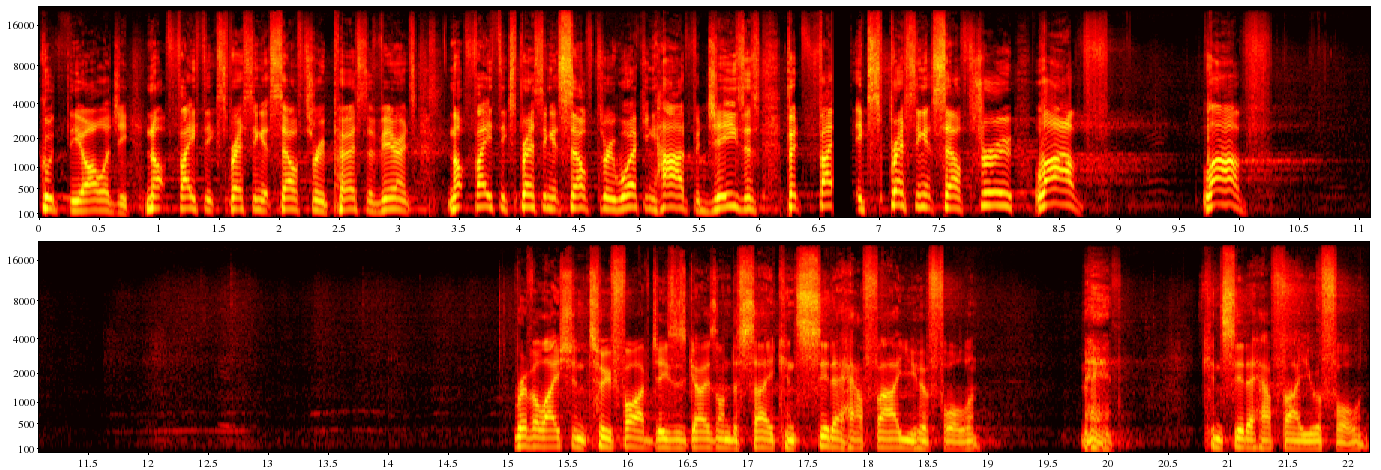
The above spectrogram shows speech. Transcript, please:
good theology, not faith expressing itself through perseverance, not faith expressing itself through working hard for Jesus, but faith expressing itself through love. Love. Revelation 2 5, Jesus goes on to say, Consider how far you have fallen. Man, consider how far you have fallen.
